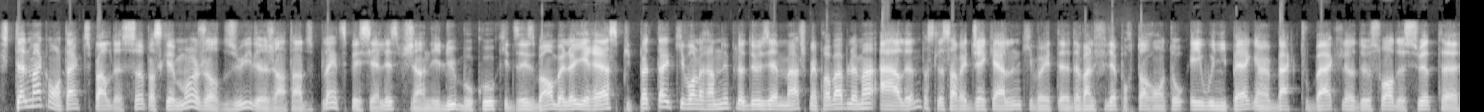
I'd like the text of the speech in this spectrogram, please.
Je suis tellement content que tu parles de ça parce que moi, aujourd'hui, j'ai entendu plein de spécialistes puis j'en ai lu beaucoup qui disent bon, ben là, il reste, puis peut-être qu'ils vont le ramener pour le deuxième match, mais probablement Allen, parce que là, ça va être Jake Allen qui va être euh, devant le filet pour Toronto et Winnipeg, un back-to-back, deux soirs de suite, euh,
